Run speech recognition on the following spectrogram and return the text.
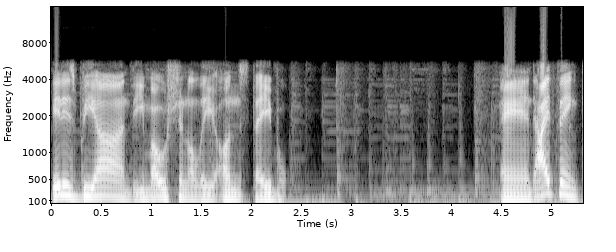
It is beyond emotionally unstable. And I think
